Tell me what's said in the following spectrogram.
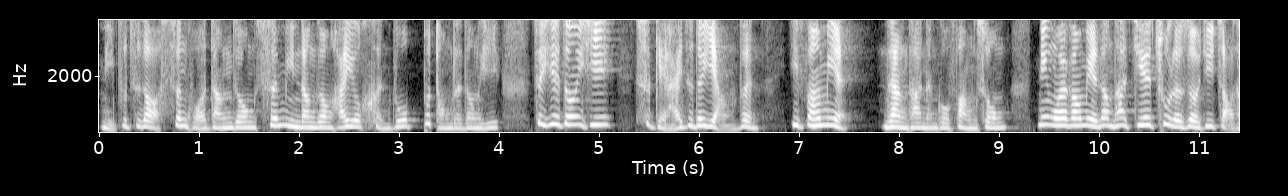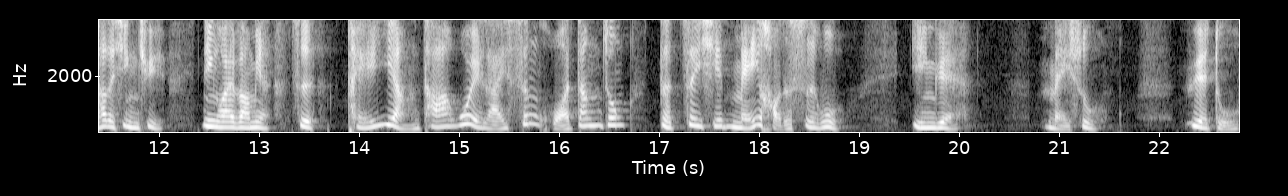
你不知道生活当中、生命当中还有很多不同的东西，这些东西是给孩子的养分，一方面让他能够放松，另外一方面让他接触的时候去找他的兴趣。另外一方面是培养他未来生活当中的这些美好的事物，音乐、美术、阅读、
